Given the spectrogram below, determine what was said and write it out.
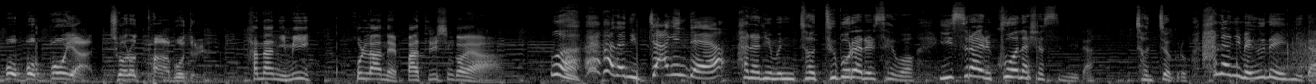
뭐 뭐 뭐야 저런 바보들 하나님이 혼란에 빠뜨리신 거야. 우와, 하나님 짱인데요? 하나님은 저 드보라를 세워 이스라엘을 구원하셨습니다. 전적으로 하나님의 은혜입니다.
